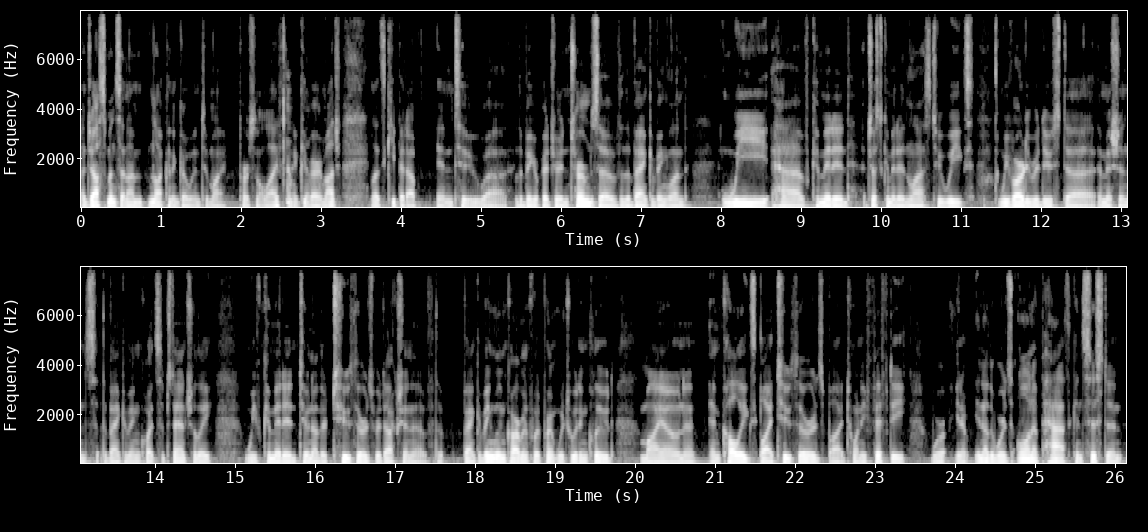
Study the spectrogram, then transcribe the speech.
adjustments, and I'm not going to go into my personal life. Thank okay. you very much. Let's keep it up into uh, the bigger picture. In terms of the Bank of England, we have committed, just committed in the last two weeks, we've already reduced uh, emissions at the Bank of England quite substantially. We've committed to another two thirds reduction of the Bank of England carbon footprint, which would include my own and, and colleagues by two thirds by 2050. We're, you know, in other words, on a path consistent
